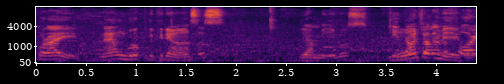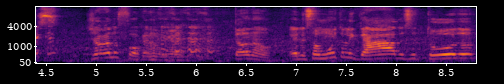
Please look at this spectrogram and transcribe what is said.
por aí, né? Um grupo de crianças e amigos, Que tão muito jogando amigos. forca. Jogando forca, não, não. Então não. Eles são muito ligados e tudo.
